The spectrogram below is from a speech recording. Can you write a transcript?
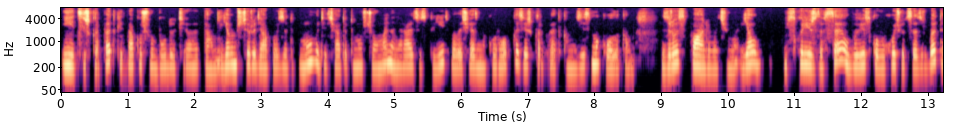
І ці шкарпетки також будуть е, там. Я вам щиро дякую за допомогу, дівчата, тому що у мене наразі стоїть величезна коробка зі шкарпетками, зі смаколиками, з розпалювачами. Я скоріш за все, обов'язково хочу це зробити.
